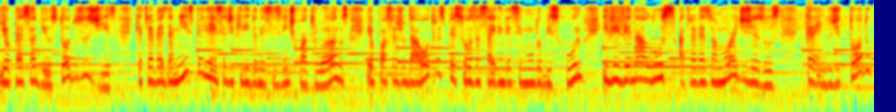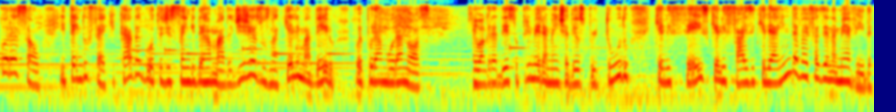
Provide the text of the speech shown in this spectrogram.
E eu peço a Deus todos os dias que, através da minha experiência adquirida nesses 24 anos, eu possa ajudar outras pessoas a saírem desse mundo obscuro e viver na luz através do amor de Jesus, crendo de todo o coração e tendo fé que cada gota de sangue derramada de Jesus naquele madeiro foi por amor a nós. Eu agradeço primeiramente a Deus por tudo que Ele fez, que Ele faz e que Ele ainda vai fazer na minha vida.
